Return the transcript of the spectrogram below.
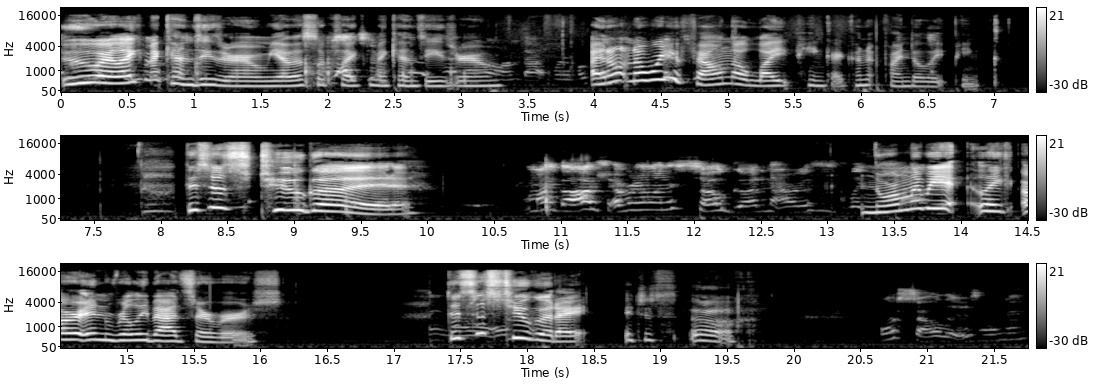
Yeah, Ooh, I like Mackenzie's room. Yeah, this looks like Mackenzie's room. I don't know where you found the light pink. I couldn't find a light pink. This is too good. My gosh, everyone is so good, and ours is like. Normally we like are in really bad servers. This is too good. I it just ugh. We're so losing it.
